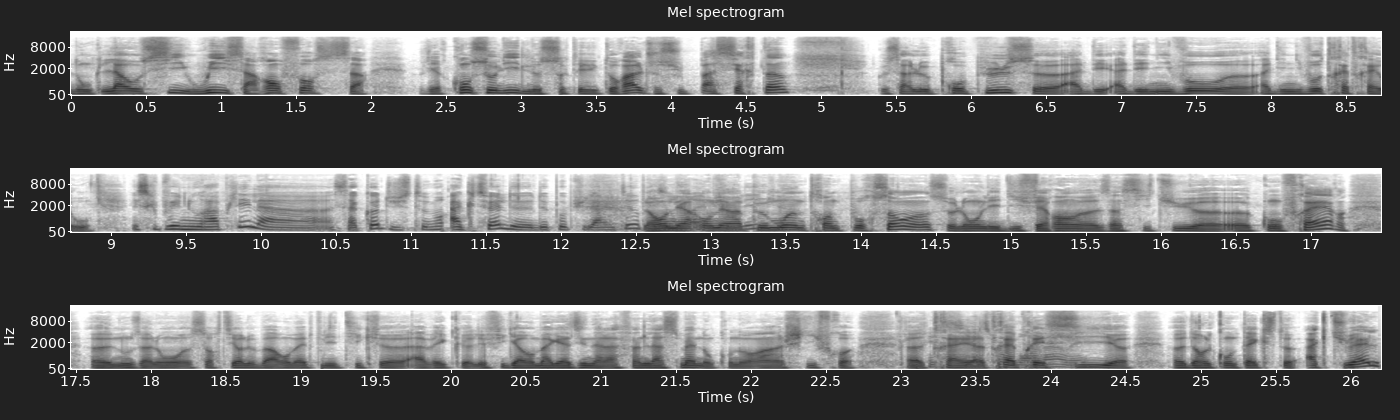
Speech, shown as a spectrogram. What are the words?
Donc là aussi, oui, ça renforce, ça je veux dire, consolide le socle électoral. Je ne suis pas certain que ça le propulse euh, à des, à des, niveaux, euh, à des niveaux très très hauts. Est-ce que vous pouvez nous rappeler la, sa cote justement actuelle de, popularité Là, on est, on est un peu moins de 30% hein, selon les différents euh, instituts confrères. nous allons sortir le baromètre politique avec le Figaro Magazine à la fin de la semaine, donc on aura un chiffre très, très précis dans le contexte actuel.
